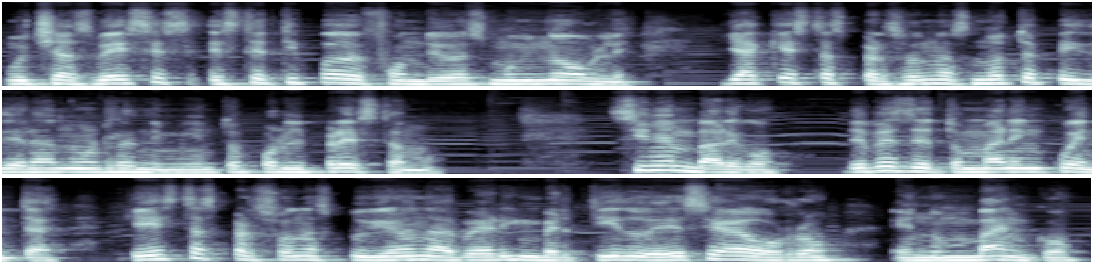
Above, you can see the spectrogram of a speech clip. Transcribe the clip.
Muchas veces este tipo de fondeo es muy noble, ya que estas personas no te pedirán un rendimiento por el préstamo. Sin embargo, debes de tomar en cuenta que estas personas pudieron haber invertido ese ahorro en un banco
